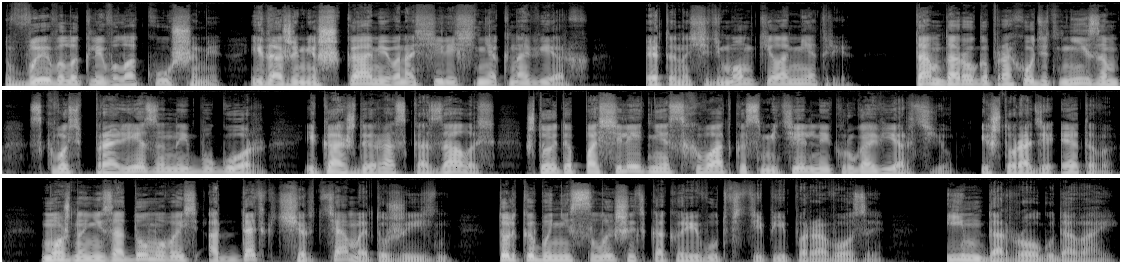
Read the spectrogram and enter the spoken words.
Выволокли волокушами и даже мешками выносили снег наверх. Это на седьмом километре. Там дорога проходит низом сквозь прорезанный бугор, и каждый раз казалось, что это последняя схватка с метельной круговертью, и что ради этого можно, не задумываясь, отдать к чертям эту жизнь, только бы не слышать, как ревут в степи паровозы. Им дорогу давай.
